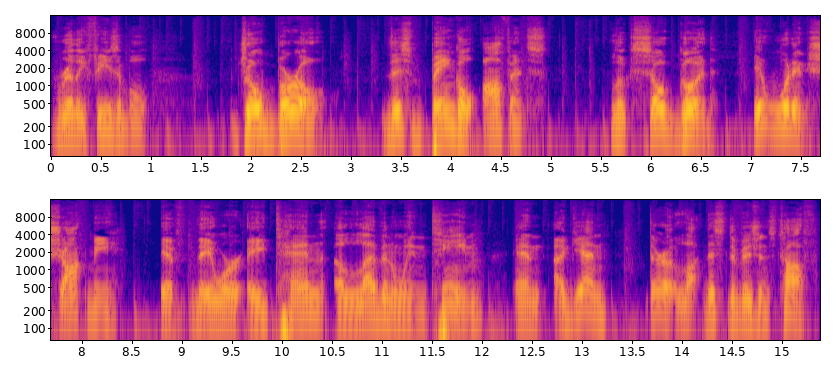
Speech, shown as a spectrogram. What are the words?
really feasible. Joe Burrow, this Bengal offense looks so good. It wouldn't shock me if they were a 10 11 win team. And again, they're a lot this division's tough.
